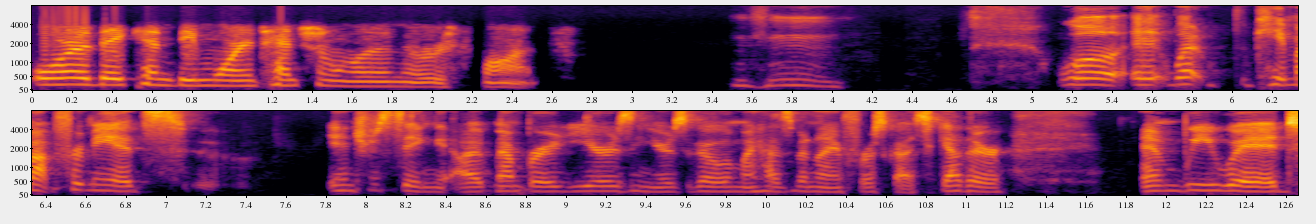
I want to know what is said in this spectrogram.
or they can be more intentional in their response. Mm-hmm. Well, it, what came up for me, it's interesting. I remember years and years ago when my husband and I first got together, and we would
